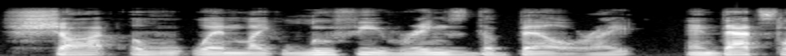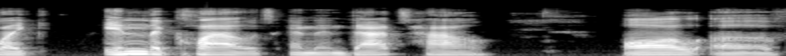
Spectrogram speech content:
shot of when like Luffy rings the bell, right? And that's like in the clouds, and then that's how all of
